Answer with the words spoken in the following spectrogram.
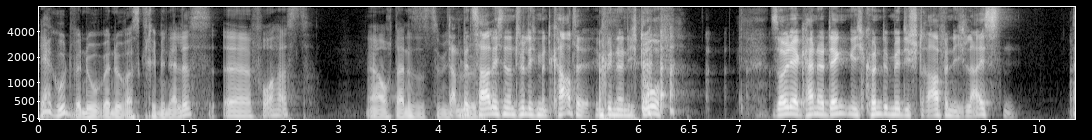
Ja, gut, wenn du, wenn du was Kriminelles äh, vorhast. Ja, auch dann ist es ziemlich Dann blöd. bezahle ich natürlich mit Karte. Ich bin ja nicht doof. Soll ja keiner denken, ich könnte mir die Strafe nicht leisten.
